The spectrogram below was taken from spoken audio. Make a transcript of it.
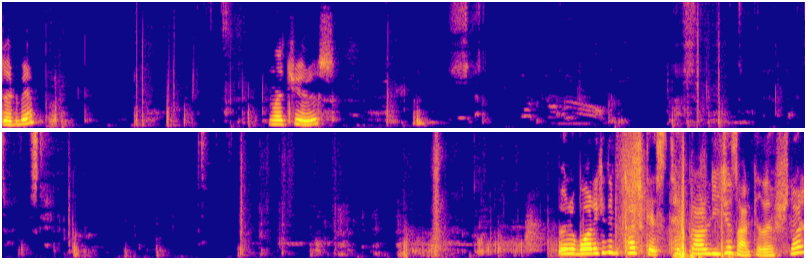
dur bir. Açıyoruz. Böyle bu hareketi birkaç kez tekrarlayacağız arkadaşlar.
